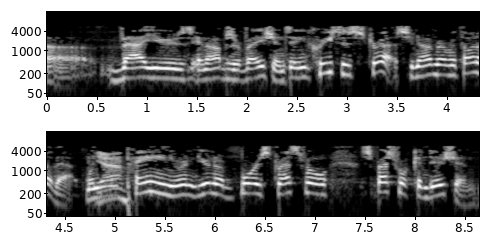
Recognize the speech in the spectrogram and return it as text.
uh, values and observations. It increases stress. You know, I've never thought of that. When you're in pain, you're in, you're in a more stressful stressful condition.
